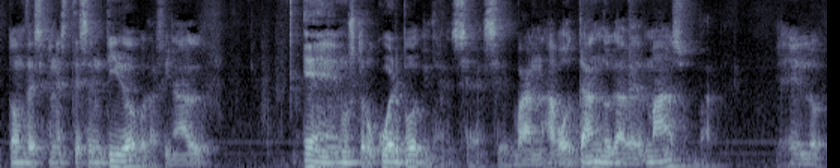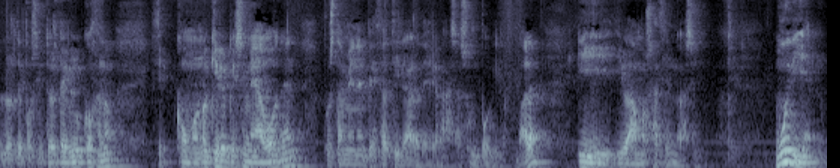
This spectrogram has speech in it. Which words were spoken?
Entonces, en este sentido, pues al final eh, nuestro cuerpo se, van agotando cada vez más eh, los depósitos de glucógeno. Como no quiero que se me agoten, pues también empiezo a tirar de grasas un poquito, ¿vale? Y, vamos haciendo así. Muy bien,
